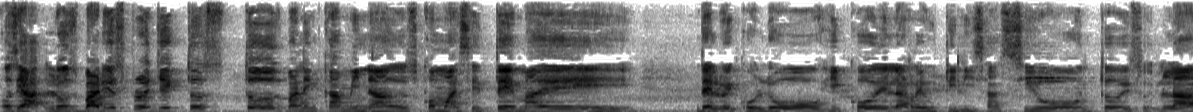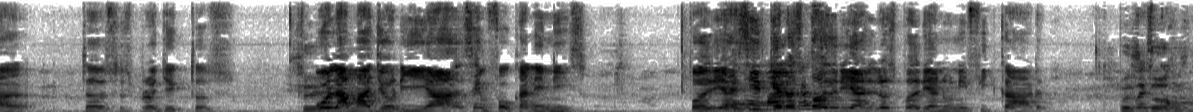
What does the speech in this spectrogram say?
o sea, los varios proyectos, todos van encaminados como a ese tema de, de lo ecológico, de la reutilización, todo eso. La, todos esos proyectos, Sí. o la mayoría se enfocan en eso. Podría decir que los podrían, los podrían unificar. Pues, Pues todos están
